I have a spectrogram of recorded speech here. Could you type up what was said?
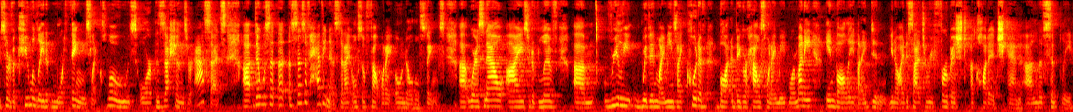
sort of accumulated more things like clothes or possessions or assets, uh, there was a, a, sense of heaviness that I also felt when I owned all those things. Uh, whereas now I sort of live um, really within my means. I could have bought a bigger house when I made more money in Bali, but I didn't. You know, I decided to refurbish a cottage and uh, live simply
